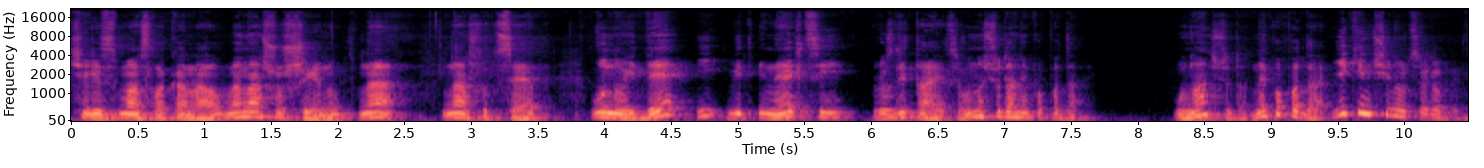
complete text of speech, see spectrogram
через маслоканал на нашу шину, на нашу цеп, воно йде і від інерції розлітається. Воно сюди не попадає. Нас сюди не попадає. Яким чином це робити?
